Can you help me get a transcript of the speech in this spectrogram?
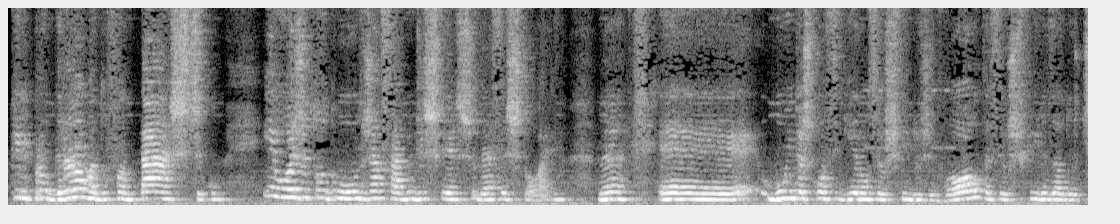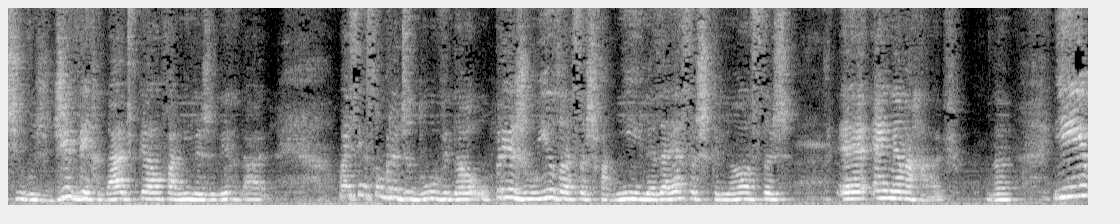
aquele programa do Fantástico. E hoje todo mundo já sabe o desfecho dessa história. Né? É, muitas conseguiram seus filhos de volta, seus filhos adotivos de verdade, porque eram famílias de verdade. Mas sem sombra de dúvida, o prejuízo a essas famílias, a essas crianças, é, é inenarrável. Né? E,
